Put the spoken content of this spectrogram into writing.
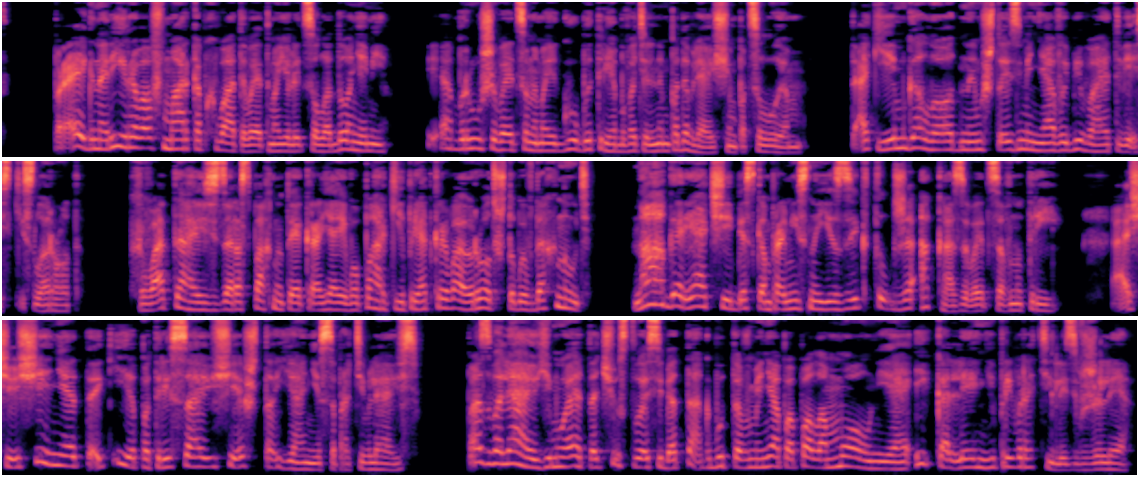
Проигнорировав, Марк обхватывает мое лицо ладонями и обрушивается на мои губы требовательным подавляющим поцелуем. Таким голодным, что из меня выбивает весь кислород. Хватаюсь за распахнутые края его парки и приоткрываю рот, чтобы вдохнуть, но горячий бескомпромиссный язык тут же оказывается внутри. Ощущения такие потрясающие, что я не сопротивляюсь. Позволяю ему это, чувствуя себя так, будто в меня попала молния, и колени превратились в желе.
